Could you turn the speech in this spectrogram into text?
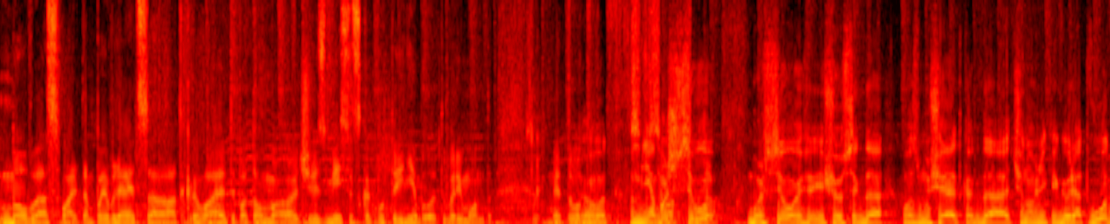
новый асфальт там появляется, открывают, и потом э, через месяц как будто и не было этого ремонта. Это вот, И вот меня больше всего, больше всего еще всегда возмущает, когда чиновники говорят, вот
